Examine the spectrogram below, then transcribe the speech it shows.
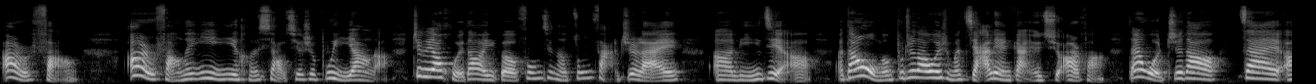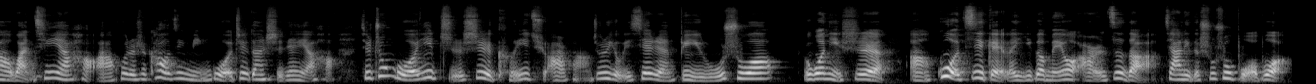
二房，二房的意义和小妾是不一样的。这个要回到一个封建的宗法制来。啊，理解啊，啊，当然我们不知道为什么贾琏敢于娶二房，但是我知道在啊晚清也好啊，或者是靠近民国这段时间也好，其实中国一直是可以娶二房，就是有一些人，比如说，如果你是啊过继给了一个没有儿子的家里的叔叔伯伯。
